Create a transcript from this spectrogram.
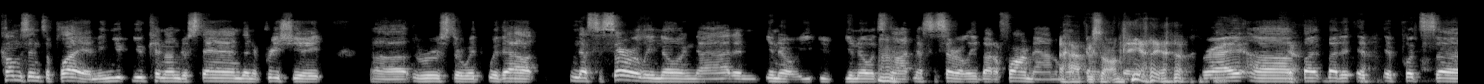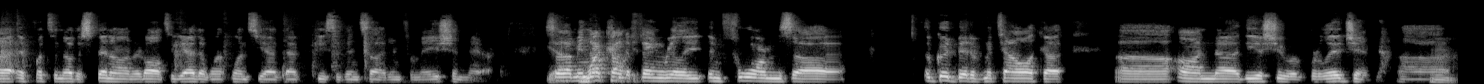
comes into play. I mean, you you can understand and appreciate uh, the rooster with, without necessarily knowing that and you know you, you know it's mm. not necessarily about a farm animal a happy song thing, yeah, yeah, right uh, yeah. but but it, it, it puts uh, it puts another spin on it altogether once you have that piece of inside information there yeah. so i mean that kind of thing really informs uh, a good bit of metallica uh, on uh, the issue of religion. Mm.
